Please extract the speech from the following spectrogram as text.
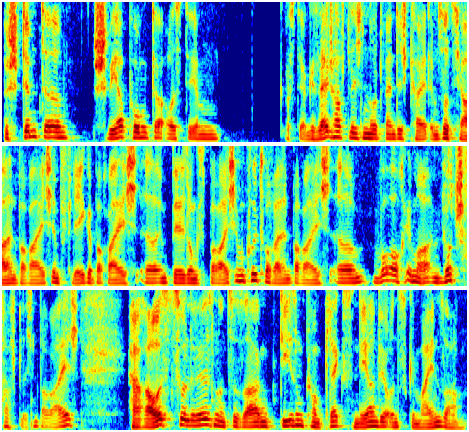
bestimmte Schwerpunkte aus dem aus der gesellschaftlichen Notwendigkeit im sozialen Bereich, im Pflegebereich, äh, im Bildungsbereich, im kulturellen Bereich, äh, wo auch immer, im wirtschaftlichen Bereich herauszulösen und zu sagen, diesem Komplex nähern wir uns gemeinsam.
